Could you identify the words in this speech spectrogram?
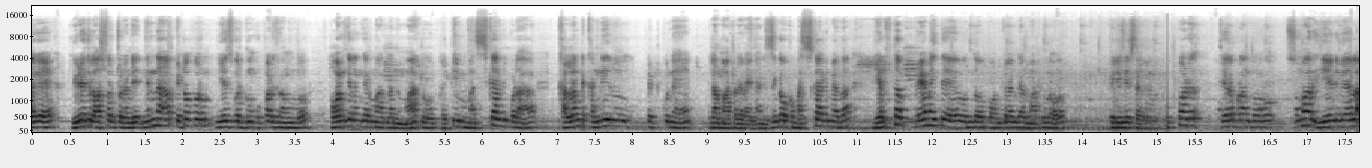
అలాగే వీడియో లాస్ట్ వరకు చూడండి. నిన్న పిఠాపురం నియోజకవర్గం ఉప్పాడు గ్రామంలో పవన్ కళ్యాణ్ గారు మాట్లాడిన మాటలు ప్రతి మత్స్యకారుడు కూడా కళ్ళంట కన్నీరు పెట్టుకునే ఇలా మాట్లాడారు ఆయన. నిజంగా ఒక మత్స్యకారుడి మీద ఎంత ప్రేమ అయితే ఉందో పవన్ కళ్యాణ్ గారి మాటల్లో తెలియజేశారు. ఉప్పాడు తీర ప్రాంతంలో సుమారు ఏడు వేల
